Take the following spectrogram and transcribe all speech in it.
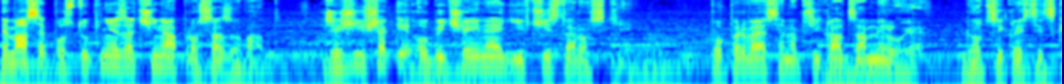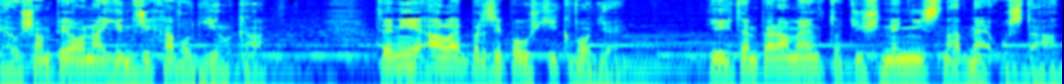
Emma se postupně začíná prosazovat. Řeší však i obyčejné dívčí starosti. Poprvé se například zamiluje do cyklistického šampiona Jindřicha Vodílka. Ten je ale brzy pouští k vodě. Její temperament totiž není snadné ustát.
